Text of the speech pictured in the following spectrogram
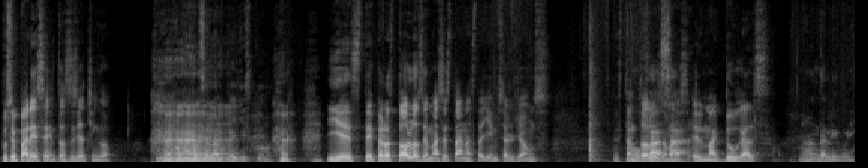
pues se parece, entonces ya chingó. Sí, se la. Y este, pero todos los demás están, hasta James Earl Jones. Están todos los demás. El McDougals. Ándale, güey.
